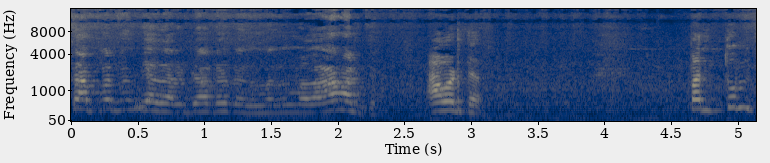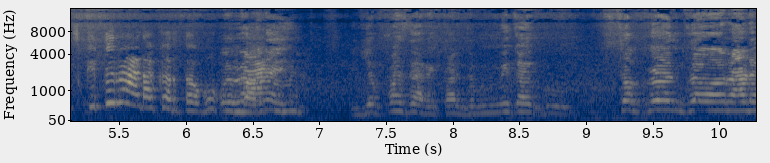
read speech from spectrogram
सापडून गेला म्हणून मला आवडतं. आवडतात पण तुम किती राडा करता गो पण कुंभार? राडे तुम्ही? जे पसारे करतो. मी काय करू? सगळ्यांचं राडं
